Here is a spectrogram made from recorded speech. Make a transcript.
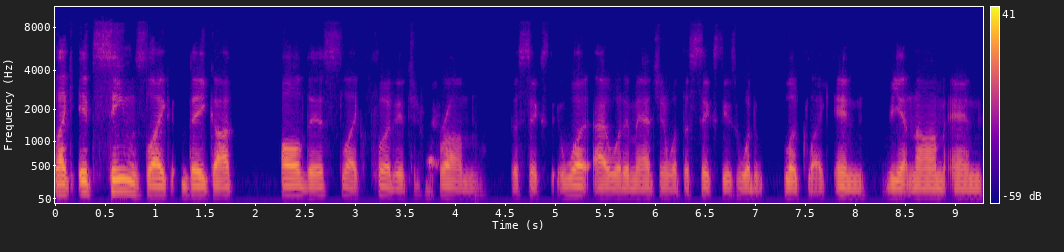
like it seems like they got all this like footage from the 60s what i would imagine what the 60s would look like in vietnam and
